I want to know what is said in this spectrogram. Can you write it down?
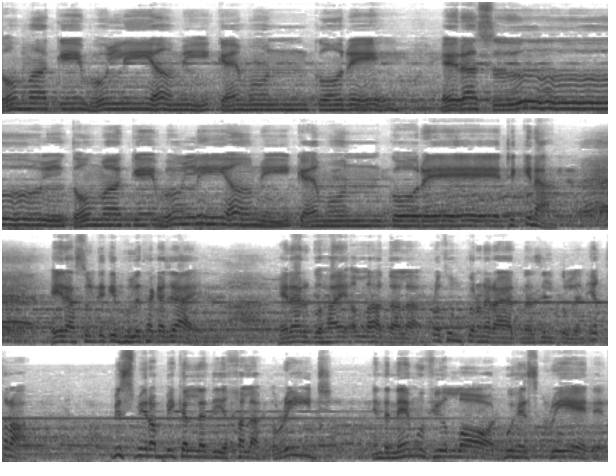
তোমাকে ভুলি আমি কেমন করে? রাসূল, তোমাকে ভুলি আমি কেমন করে? ঠিক কি না এই রাসুলকে কি ভুলে থাকা যায়? হেরার গুহায় আল্লাহ তাআলা প্রথম করণের আয়াত নাজিল করলেন, ইকরা বিসমি রাব্বিকাল্লাযী খালাক read in the name of your lord who has created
